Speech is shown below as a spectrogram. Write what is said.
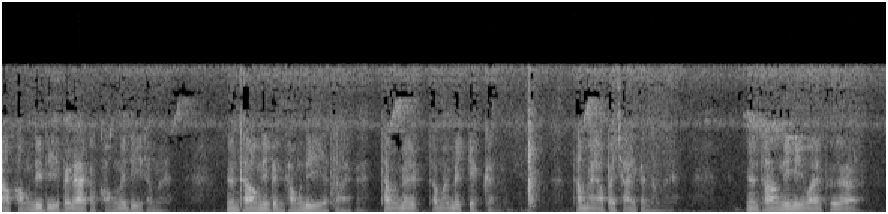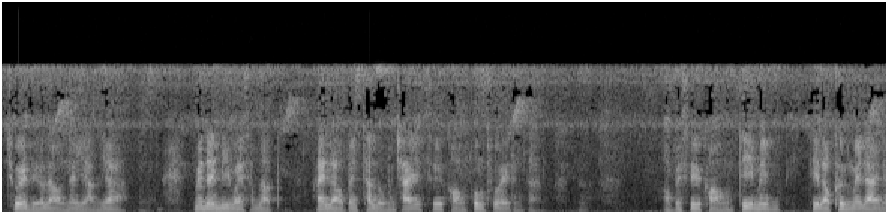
เอาของดี ๆ ไปแลกกับของไม่ดีทำไม เงินทองนี่เป็นของดีจะตายไปทำไมไม่ทำไมไม่เก็บกันทำไมเอาไปใช้กันทำไม เงินทองนี่มีไว้เพื่อช่วยเหลือเราในยามยาก ไม่ได้มีไว้สำหรับให้เราไปถลุงใช้ซื้อของฟุ่มเฟือยต่างๆ เอาไปซื้อของที่ไม่ที่เราพึ่งไม่ได้ใน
